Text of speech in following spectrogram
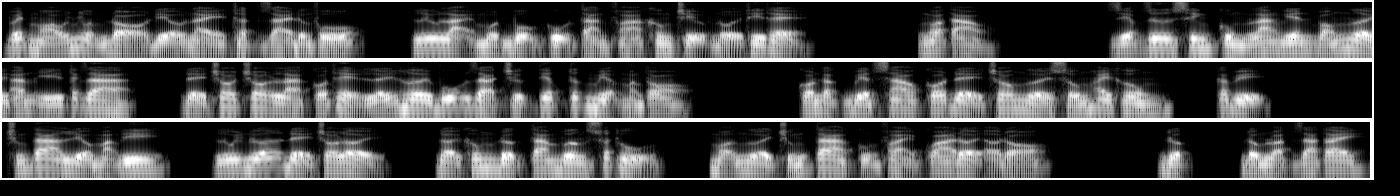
vết máu nhuộm đỏ điều này thật dài đường phố, lưu lại một bộ cụ tàn phá không chịu nổi thi thể. Ngoa tạo. Diệp dư sinh cùng lang yên bóng người ăn ý tách ra, để cho cho là có thể lấy hơi vũ giả trực tiếp tức miệng mắng to. Còn đặc biệt sao có để cho người sống hay không, các vị? Chúng ta liều mạng đi, lui nữa để cho lời, đợi không được tam vương xuất thủ, mọi người chúng ta cũng phải qua đời ở đó. Được, đồng loạt ra tay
